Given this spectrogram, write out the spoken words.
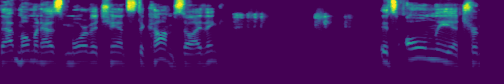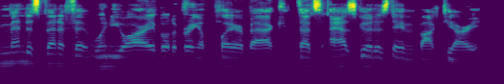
that moment has more of a chance to come. So I think it's only a tremendous benefit when you are able to bring a player back that's as good as David Bakhtiari.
